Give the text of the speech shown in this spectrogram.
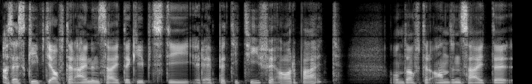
Also es gibt ja auf der einen Seite gibt's die repetitive Arbeit und auf der anderen Seite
